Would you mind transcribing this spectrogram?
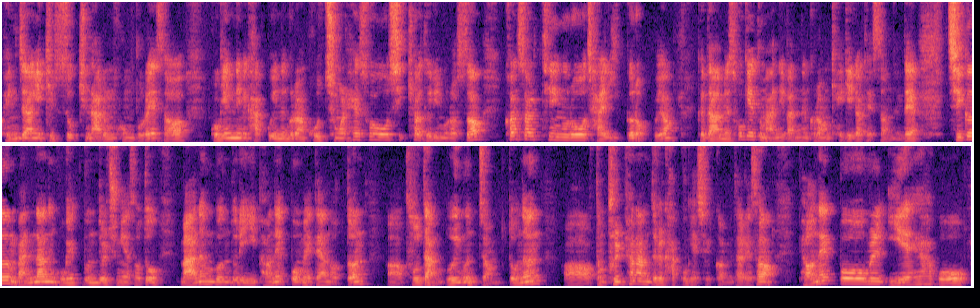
굉장히 깊숙이 나름 공부를 해서 고객님이 갖고 있는 그러한 고충을 해소시켜 드림으로써 컨설팅으로 잘 이끌었고요. 그 다음에 소개도 많이 받는 그런 계기가 됐었는데 지금 만나는 고객분들 중에서도 많은 분들이 이 변액보험에 대한 어떤 어, 부담, 의문점 또는 어, 어떤 불편함들을 갖고 계실 겁니다. 그래서 변액보험을 이해하고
